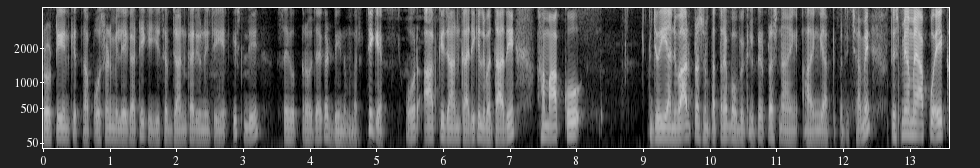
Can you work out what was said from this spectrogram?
प्रोटीन, कितना पोषण मिलेगा, ठीक है, ये सब जानकारी होनी चाहिए, इसलिए सही उत्तर हो जाएगा डी नंबर, ठीक है। और आपकी जानकारी के लिए बता दें, हम आपको जो ये अनिवार्य प्रश्न पत्र है बहुविकल्पीय प्रश्न आएँगे आएँगे आपकी परीक्षा में तो इसमें मैं आपको एक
